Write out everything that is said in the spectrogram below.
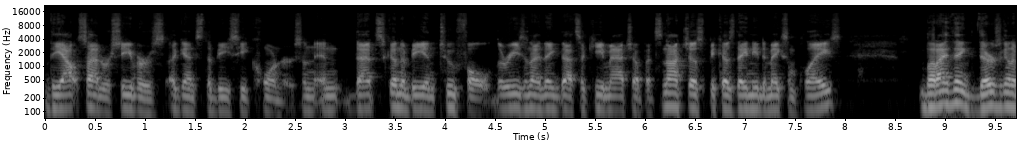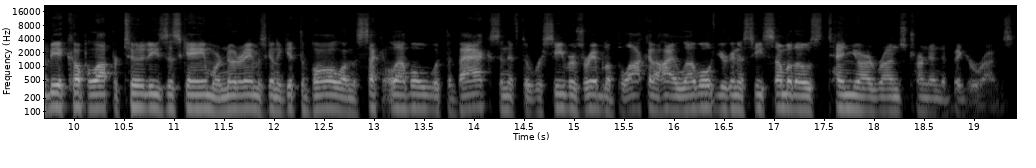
the outside receivers against the BC corners. And, and that's going to be in twofold. The reason I think that's a key matchup, it's not just because they need to make some plays, but I think there's going to be a couple opportunities this game where Notre Dame is going to get the ball on the second level with the backs. And if the receivers are able to block at a high level, you're going to see some of those 10 yard runs turn into bigger runs.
